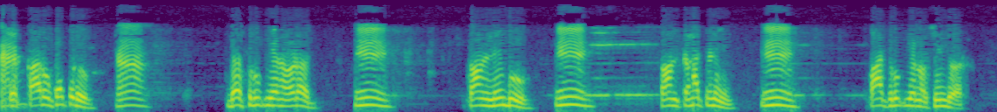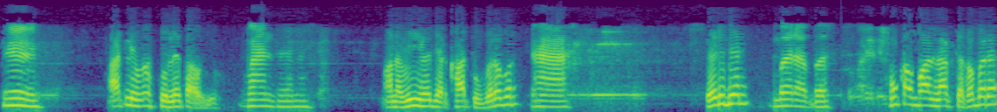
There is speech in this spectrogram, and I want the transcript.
એક કારું કપડું હા. દસ રૂપિયાનો અડદ ત્રણ લીંબુ ત્રણ હમ. પાંચ રૂપિયાનો સિંદોર. સિંદર આટલી વસ્તુ લેતા આવજો. વાંધો નહીં. અને વીસ હજાર ખાતું બરોબર? હા. રેડી બેન? બરાબર. શું કામ વાર લાગશે ખબર હે?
